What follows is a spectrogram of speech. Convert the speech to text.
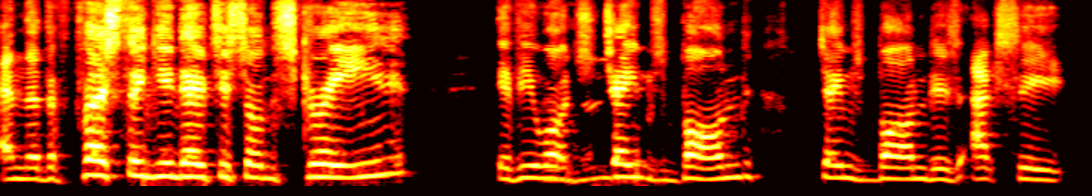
and they're the first thing you notice on screen. If you watch Mhm. James Bond, James Bond is actually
